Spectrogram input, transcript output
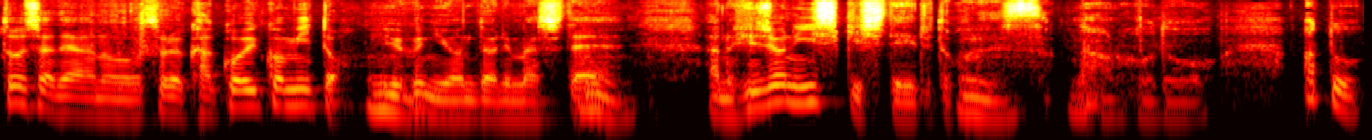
当社であのそれを囲い込みというふうに呼んでおりまして、うん、あの非常に意識しているところです。うん、なるほど。あと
